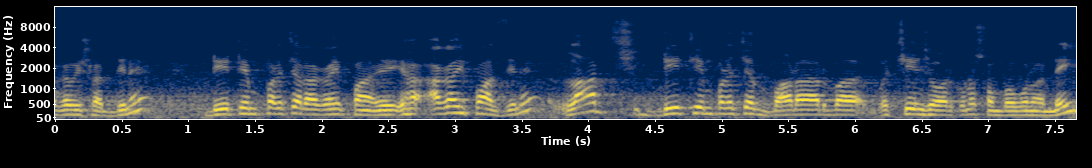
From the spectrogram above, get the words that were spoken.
আগামী সাত দিনে। ডে টেম্পারেচার আগামী আগামী পাঁচ দিনে। লার্জ ডে টেম্পারেচার বাড়ার বা চেঞ্জ হওয়ার কোনো সম্ভাবনা নেই।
